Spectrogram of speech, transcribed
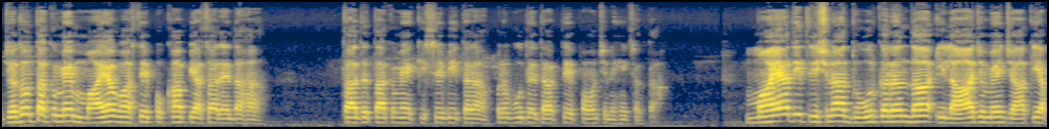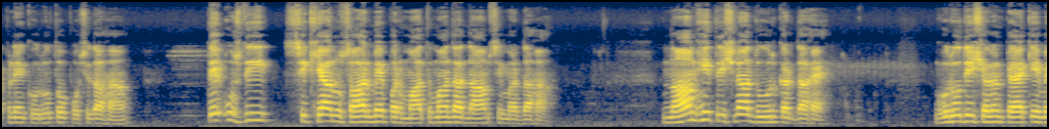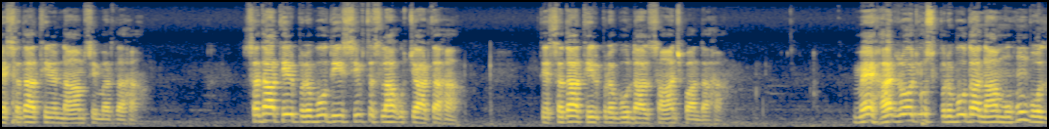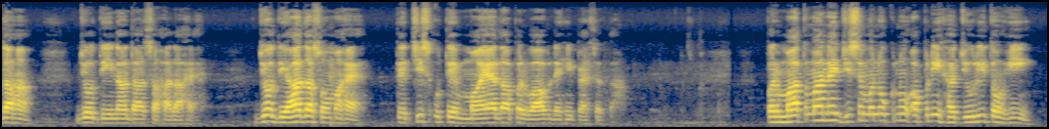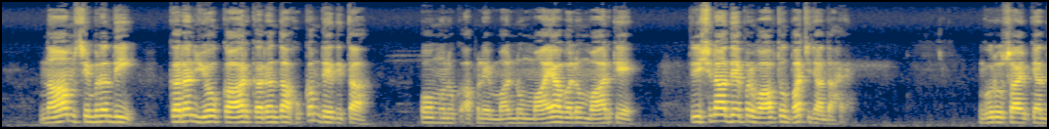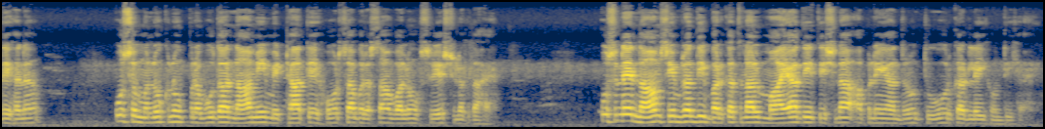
ਜਦੋਂ ਤੱਕ ਮੈਂ ਮਾਇਆ ਵਾਸਤੇ ਭੁੱਖਾ ਪਿਆਸਾ ਰਹਿੰਦਾ ਹਾਂ, ਤਦ ਤੱਕ ਮੈਂ ਕਿਸੇ ਵੀ ਤਰ੍ਹਾਂ ਪ੍ਰਭੂ ਦੇ ਦਰ ਤੇ ਪਹੁੰਚ ਨਹੀਂ ਸਕਦਾ। ਮਾਇਆ ਦੀ ਤ੍ਰਿਸ਼ਨਾ ਦੂਰ ਕਰਨ ਦਾ ਇਲਾਜ ਮੈਂ ਜਾ ਕੇ ਆਪਣੇ ਗੁਰੂ ਤੋਂ ਪੁੱਛਦਾ ਹਾਂ ਤੇ ਉਸ ਦੀ ਸਿੱਖਿਆ ਅਨੁਸਾਰ ਮੈਂ ਪਰਮਾਤਮਾ ਦਾ ਨਾਮ ਸਿਮਰਦਾ ਹਾਂ। ਨਾਮ ਹੀ ਤ੍ਰਿਸ਼ਨਾ ਦੂਰ ਕਰਦਾ ਹੈ। ਗੁਰੂ ਦੀ ਸ਼ਰਨ ਪੈ ਕੇ ਮੈਂ ਸਦਾ ਥਿਰ ਨਾਮ ਸਿਮਰਦਾ ਹਾਂ। ਸਦਾ ਥਿਰ ਪ੍ਰਭੂ ਦੀ ਸਿਫਤ ਸਲਾਹ ਉਚਾਰਦਾ ਹਾਂ ਤੇ ਸਦਾ ਥਿਰ ਪ੍ਰਭੂ ਨਾਲ ਸਾਂਝ ਪਾਉਂਦਾ ਹਾਂ। ਮੈਂ ਹਰ ਰੋਜ਼ ਉਸ ਪ੍ਰਭੂ ਦਾ ਨਾਮ ਮੂੰਹੋਂ ਬੋਲਦਾ ਹਾਂ, ਜੋ ਦੀਨਾ ਦਾ ਸਹਾਰਾ ਹੈ, ਜੋ ਦਇਆ ਦਾ ਸੋਮਾ ਹੈ ਤੇ ਜਿਸ ਉਤੇ ਮਾਇਆ ਦਾ ਪ੍ਰਭਾਵ ਨਹੀਂ ਪੈ ਸਕਦਾ। ਪਰਮਾਤਮਾ ਨੇ ਜਿਸ ਮਨੁੱਖ ਨੂੰ ਆਪਣੀ ਹਜ਼ੂਰੀ ਤੋਂ ਹੀ ਨਾਮ ਸਿਮਰਨ ਦੀ ਕਰਨ ਯੋਗ ਕਾਰ ਕਰਨ ਦਾ ਹੁਕਮ ਦੇ ਦਿੱਤਾ, ਉਹ ਮਨੁੱਖ ਆਪਣੇ ਮਨ ਨੂੰ ਮਾਇਆ ਵੱਲੋਂ ਮਾਰ ਕੇ ਤ੍ਰਿਸ਼ਨਾ ਦੇ ਪ੍ਰਭਾਵ ਤੋਂ ਬਚ ਜਾਂਦਾ ਹੈ। ਗੁਰੂ ਸਾਹਿਬ ਕਹਿੰਦੇ ਹਨ, ਉਸ ਮਨੁੱਖ ਨੂੰ ਪ੍ਰਭੂ ਦਾ ਨਾਮ ਹੀ ਮਿੱਠਾ ਤੇ ਹੋਰ ਸਭ ਰਸਾਂ ਵੱਲੋਂ ਸ੍ਰੇਸ਼ਟ ਲੱਗਦਾ ਹੈ। ਉਸਨੇ ਨਾਮ ਸਿਮਰਨ ਦੀ ਬਰਕਤ ਨਾਲ ਮਾਇਆ ਦੀ ਤ੍ਰਿਸ਼ਨਾ ਆਪਣੇ ਅੰਦਰੋਂ ਦੂਰ ਕਰ ਲਈ ਹੁੰਦੀ ਹੈ।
